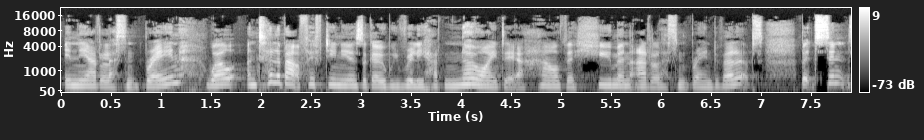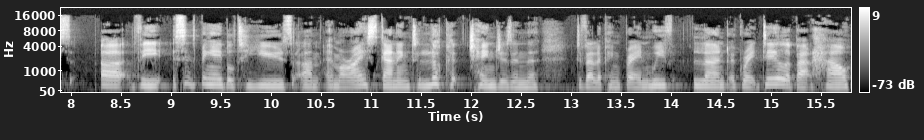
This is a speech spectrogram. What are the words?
in the adolescent brain? Well, until about 15 years ago, we really had no idea how the human adolescent brain develops. But since uh, the, since being able to use um, MRI scanning to look at changes in the developing brain, we've learned a great deal about how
